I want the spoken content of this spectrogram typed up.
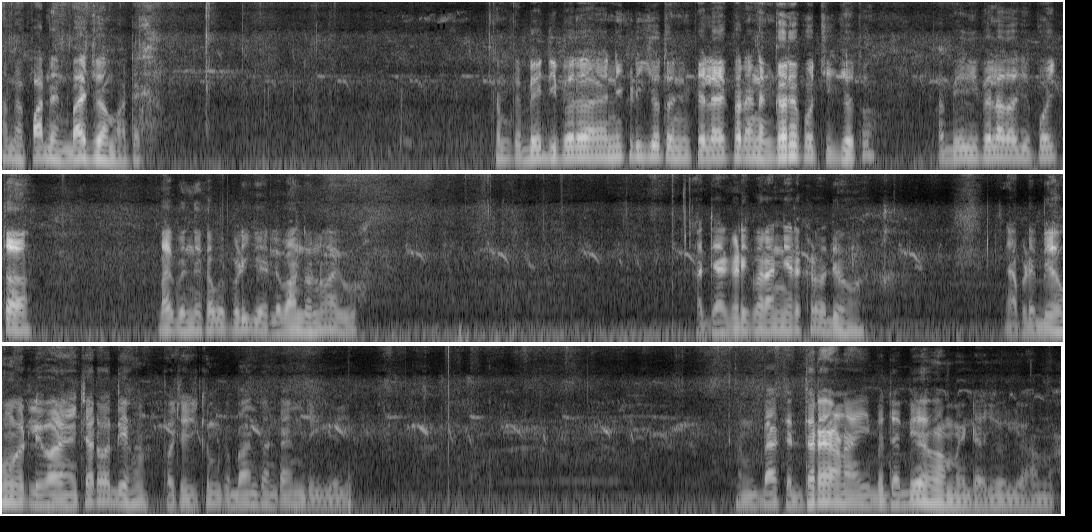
અમે પાડાને બાંધવા માટે. કેમ કે બે દી પહેલાં નીકળી ગયો હતો ને પહેલાં એકવાર એને ઘરે પહોંચી ગયો આ બે દી પહેલાં તો હજી પહોંચતા ભાઈબંધને ખબર પડી ગઈ એટલે વાંધો ન આવ્યો. અત્યારે ઘડીક વાર આને રખડવા દેવું. આપણે બેહું એટલી વાર અહીંયા ચરવા દેવું પછી કેમ કે બાંધવાનો ટાઈમ થઈ ગયો છે. અને બાકી ધરાણા એ બધા બેહવા માંડ્યા જોઈ લો આમાં.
